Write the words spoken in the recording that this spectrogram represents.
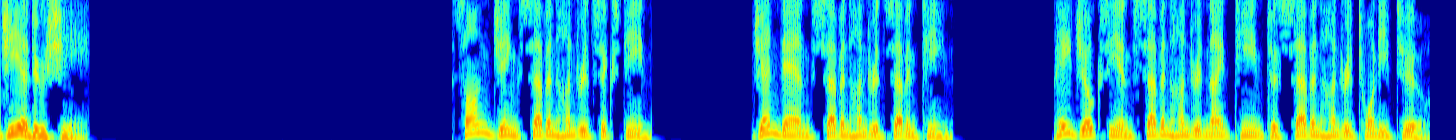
Jiedushi Song Jing 716 Dan 717 Pei Joxian 719 to 722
